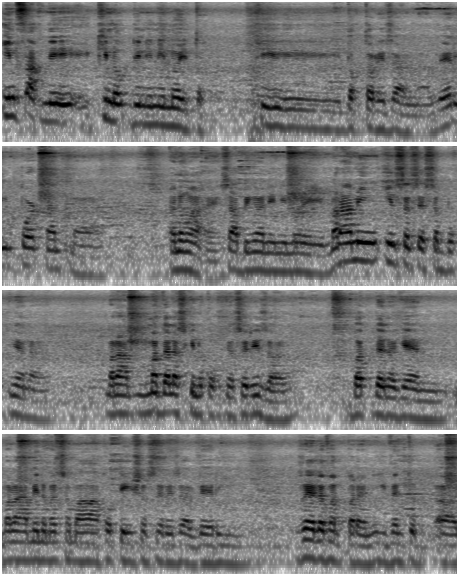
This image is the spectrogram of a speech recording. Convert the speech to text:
in fact, ni, kinote din ni Ninoy ito, si Dr. Rizal, na very important na, ano nga eh, sabi nga ni Ninoy, maraming instances sa book niya na maram, madalas kinukok niya si Rizal, but then again, marami naman sa mga quotations ni Rizal very relevant pa rin even to uh,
